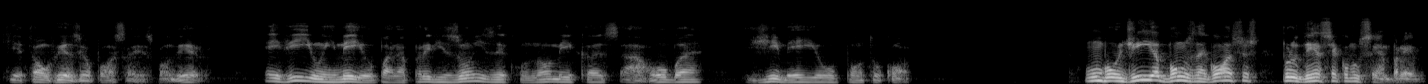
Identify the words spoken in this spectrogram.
que talvez eu possa responder, envie um e-mail para previsioneconômicas.gmail.com gmail.com. Um bom dia, bons negócios, prudência como sempre.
